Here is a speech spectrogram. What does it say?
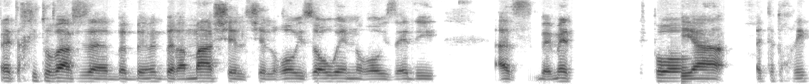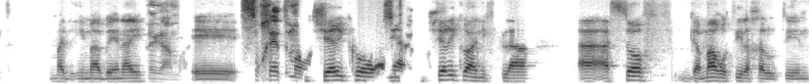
באמת הכי טובה, שזה באמת ברמה של, של רויז אורן, רויז אדי, אז באמת פה היה את התוכנית מדהימה בעיניי. לגמרי. אה, סוחט. שריקו, שריקו הנפלא, הסוף גמר אותי לחלוטין.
